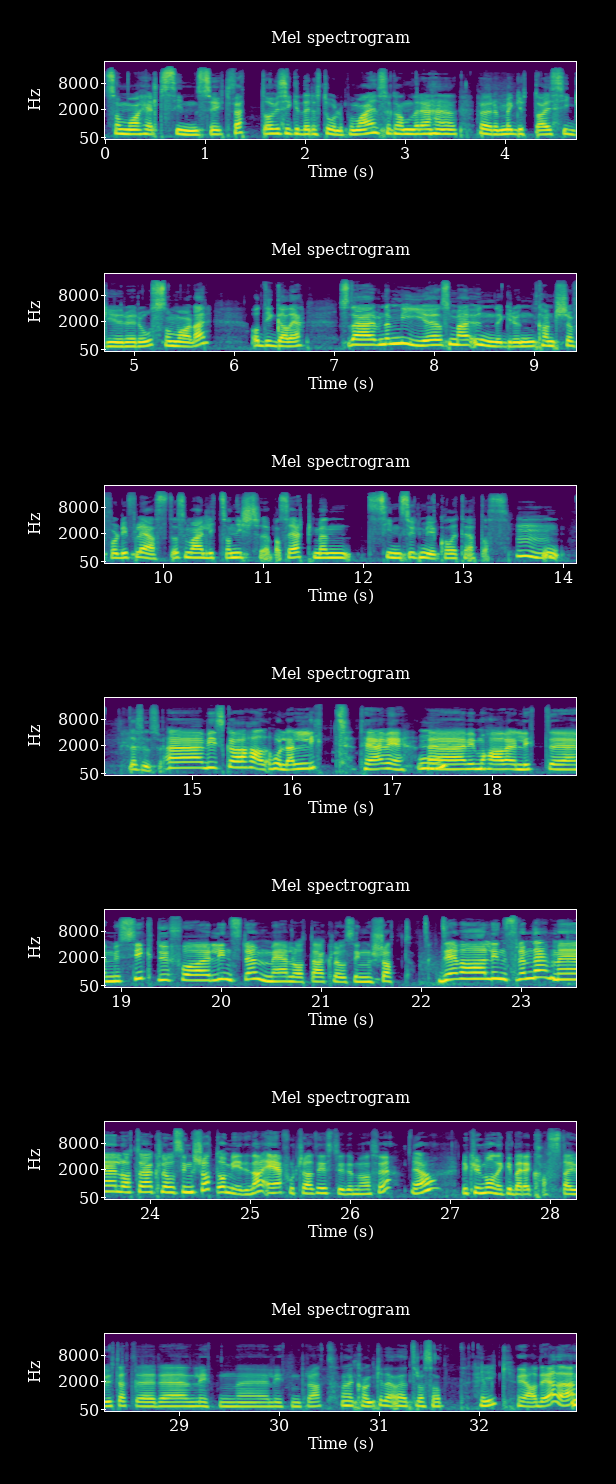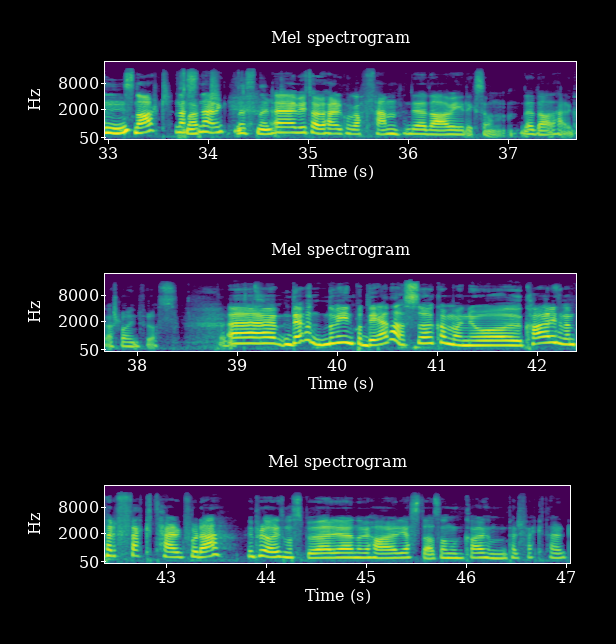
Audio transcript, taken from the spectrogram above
som var helt sinnssykt fett. Og hvis ikke dere stoler på meg, så kan dere eh, høre med gutta i Sigurd Ros som var der, og digga det. Så det er, det er mye som er undergrunnen kanskje for de fleste, som er litt sånn nisjebasert, men sinnssykt mye kvalitet, altså. Mm. Mm, det syns vi. Uh, vi skal holde litt til, vi. Mm -hmm. uh, vi må ha litt uh, musikk. Du får Lindstrøm med låta 'Closing Shot'. Det var Lindstrøm, det, med låta 'Closing Shot'. Og Mirina er fortsatt i studio med oss. hun. Ja. Vi kunne må ikke bare kaste deg ut etter en liten, liten prat. Nei, jeg kan ikke det. Det er tross alt helg. Ja, det er det. Mhm. Snart. Nesten Snart. helg. Nesten helg. Vi tar jo helg klokka fem. Det er da, vi liksom, det er da helga slår inn for oss. Det, når vi er inne på det, da, så kan man jo Hva er liksom en perfekt helg for deg? Vi prøver liksom å spørre når vi har gjester sånn, hva er liksom en perfekt helg?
